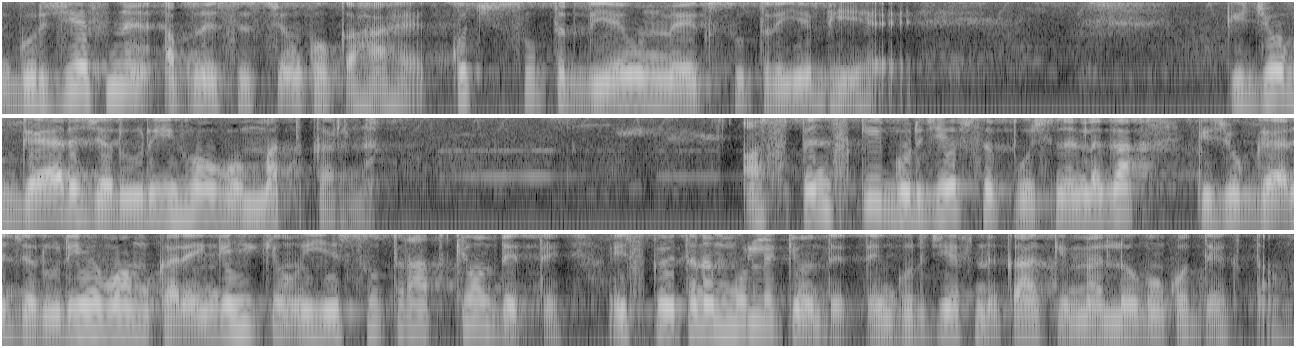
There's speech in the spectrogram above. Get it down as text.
गुरजेफ ने अपने शिष्यों को कहा है, कुछ सूत्र दिए, उनमें एक सूत्र यह भी है कि जो गैर ज़रूरी हो, वो मत करना। ऑस्पेंसकी गुरजेफ से पूछने लगा कि जो गैर ज़रूरी है, वो हम करेंगे ही क्यों? ये सूत्र आप क्यों देते? इसको इतना मूल्य क्यों देते? हैं गुरजेफ ने कहा कि मैं लोगों को देखता हूँ,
